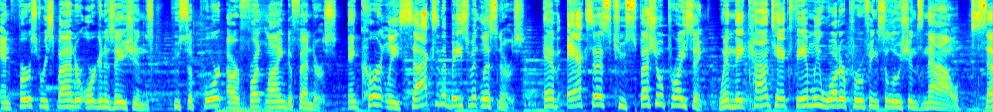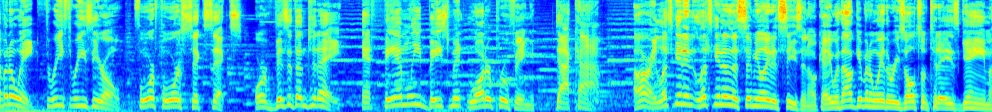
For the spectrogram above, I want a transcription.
and first responder organizations who support our frontline defenders. And currently, Sox in the Basement listeners have access to special pricing when they contact Family Waterproofing Solutions now, 708 330 4466, or visit them today at FamilyBasementWaterproofing.com. All right, let's get in. Let's get into the simulated season, okay? Without giving away the results of today's game,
